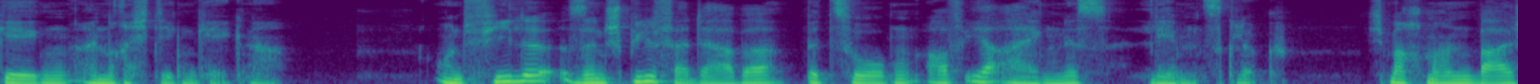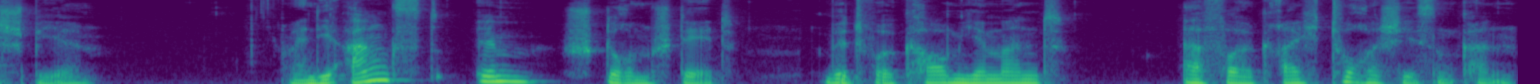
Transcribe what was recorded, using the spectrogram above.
gegen einen richtigen Gegner? Und viele sind Spielverderber bezogen auf ihr eigenes Lebensglück. Ich mache mal ein Beispiel. Wenn die Angst im Sturm steht, wird wohl kaum jemand erfolgreich Tore schießen können.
